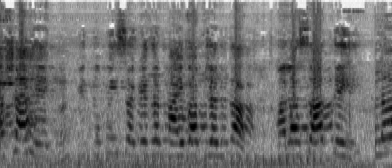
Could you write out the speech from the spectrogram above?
आशा आहे की तुम्ही सगळेजण मायबाप जनता मला साथ देईल. मला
